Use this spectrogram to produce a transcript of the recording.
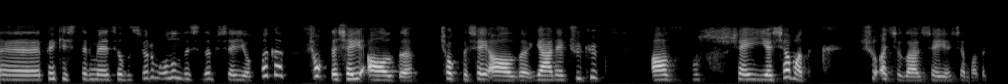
e, pekiştirmeye çalışıyorum. Onun dışında bir şey yok. Fakat çok da şey aldı. Çok da şey aldı. Yani çünkü az bu şey yaşamadık. Şu açıdan şey yaşamadık.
